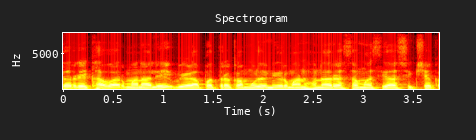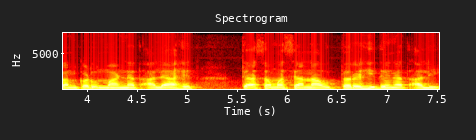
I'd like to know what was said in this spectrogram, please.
तर रेखावार म्हणाले वेळापत्रकामुळे निर्माण होणाऱ्या समस्या शिक्षकांकडून मांडण्यात आल्या आहेत. त्या समस्यांना उत्तरेही देण्यात आली.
